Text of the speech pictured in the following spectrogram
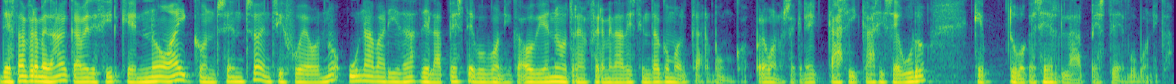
De esta enfermedad cabe decir que no hay consenso en si fue o no una variedad de la peste bubónica o bien otra enfermedad distinta como el carbunco. Pero bueno, se cree casi casi seguro que tuvo que ser la peste bubónica.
